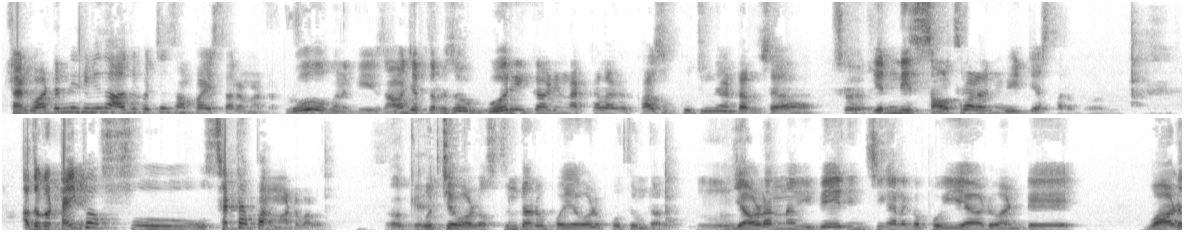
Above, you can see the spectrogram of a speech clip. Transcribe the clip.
ఇట్లాంటి వాటన్నిటి మీద ఆధిపత్యం సంపాదిస్తారన్నమాట. ఇప్పుడు మనకి సామ చెప్తారు సో గోరికాడి నక్కలాగా కాసు కూర్చుంది అంటారు సార్. ఎన్ని సంవత్సరాలని వెయిట్ చేస్తారు వాళ్ళు. అదొక టైప్ ఆఫ్ సెటప్ అన్నమాట వాళ్ళది. ఓకే. వచ్చేవాళ్ళు వస్తుంటారు పోయేవాళ్ళు పోతుంటారు. ఎవడన్నా విభేదించి కనుక పోయాడు అంటే వాడు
